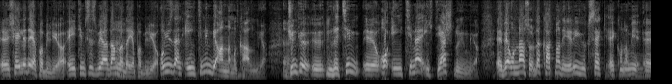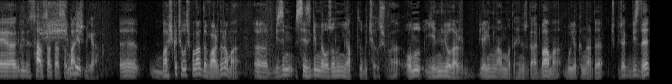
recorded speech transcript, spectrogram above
e, şeyle de yapabiliyor. Eğitimsiz bir adamla da yapabiliyor. O yüzden eğitimin bir anlamı kalmıyor. Çünkü e, üretim e, o eğitime ihtiyaç duymuyor. E, ve ondan sonra da katma değeri yüksek ekonomi e, savsatası Şimdi- başlıyor. Ee, başka çalışmalar da vardır ama Ee, Bizim Sezgin ve Ozan'ın yaptığı bir çalışma. Onu yeniliyorlar. Yayınlanmadı henüz galiba ama bu yakınlarda çıkacak. Biz de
